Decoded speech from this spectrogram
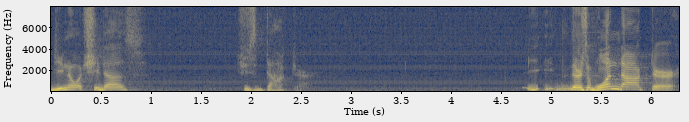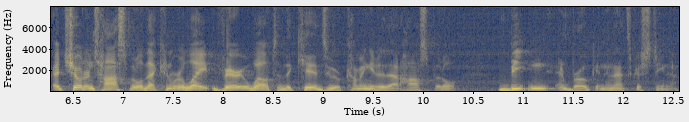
do you know what she does? She's a doctor. There's one doctor at Children's Hospital that can relate very well to the kids who are coming into that hospital beaten and broken, and that's Christina.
